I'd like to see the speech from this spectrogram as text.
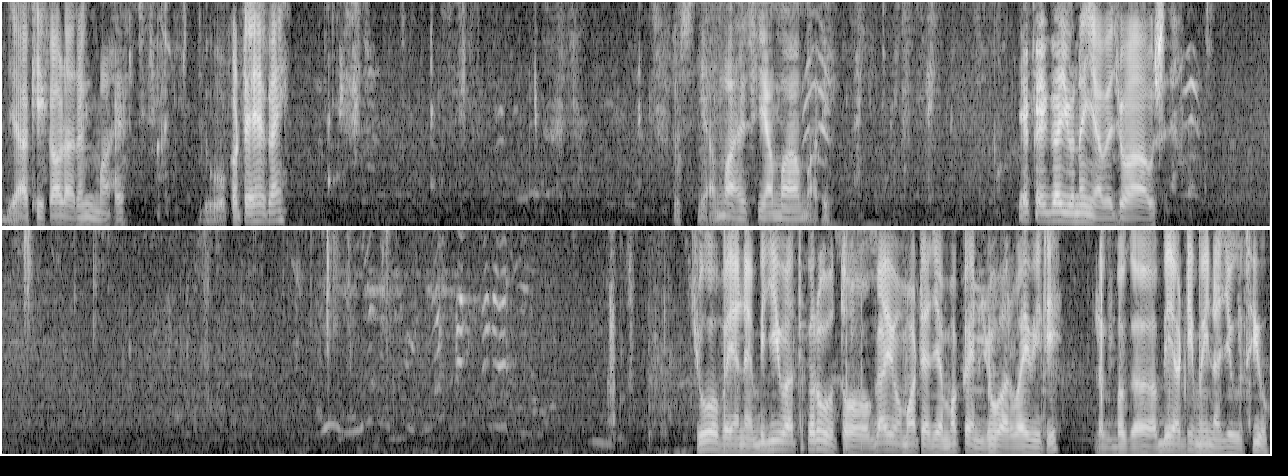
જે આખી કાળા રંગમાં છે. જુઓ, કટે છે કાંઈ? શ્યામા છે, શ્યામા અમારી. એ કંઈ ગયું નહીં આવે, જો આ આવશે. જુઓ ભાઈ, અને બીજી વાત કરું તો ગાયો માટે જે મકાઈની જુવાર વાવી હતી, લગભગ બે અઢી મહિના જેવું થયું.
